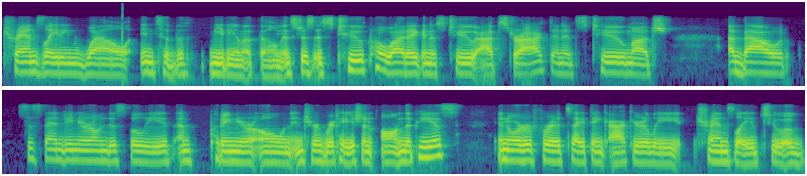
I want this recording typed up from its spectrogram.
translating well into the medium of film. It's just it's too poetic and it's too abstract and it's too much about suspending your own disbelief and putting your own interpretation on the piece in order for it to I think accurately translate to a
